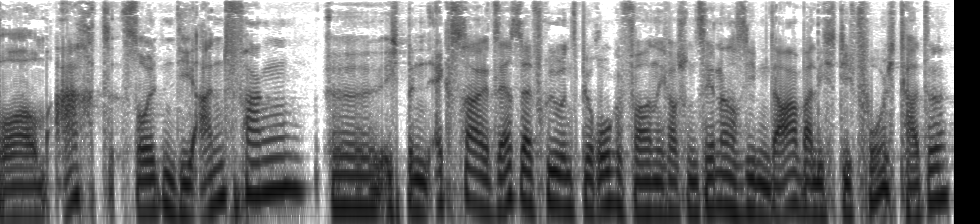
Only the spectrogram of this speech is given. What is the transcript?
Boah, um acht sollten die anfangen. Ich bin extra sehr, sehr früh ins Büro gefahren. Ich war schon zehn nach sieben da, weil ich die Furcht hatte,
